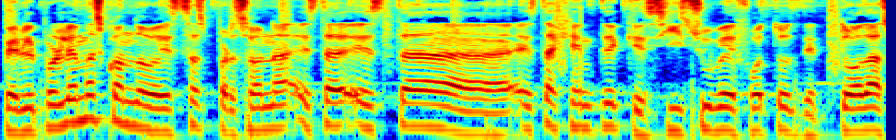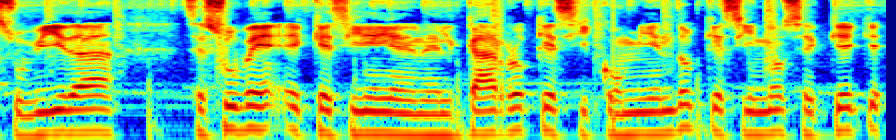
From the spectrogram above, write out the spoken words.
Pero el problema es cuando estas personas, esta, esta, esta gente que sí sube fotos de toda su vida, se sube eh, que si en el carro, que si comiendo, que si no sé qué,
